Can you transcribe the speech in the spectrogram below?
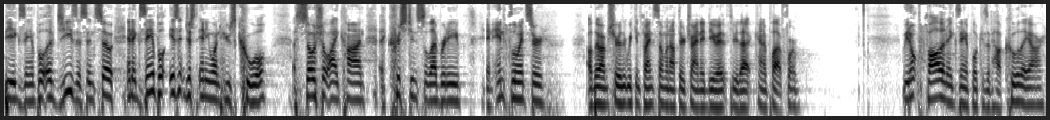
the example of Jesus. And so, an example isn't just anyone who's cool, a social icon, a Christian celebrity, an influencer although I'm sure that we can find someone out there trying to do it through that kind of platform. We don't follow an example because of how cool they are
